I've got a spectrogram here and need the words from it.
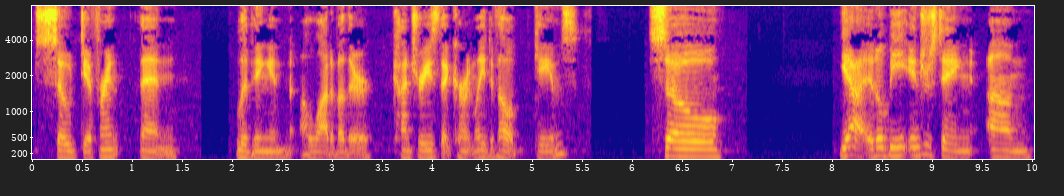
so different than living in a lot of other countries that currently develop games. So, yeah, it'll be interesting. Um,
